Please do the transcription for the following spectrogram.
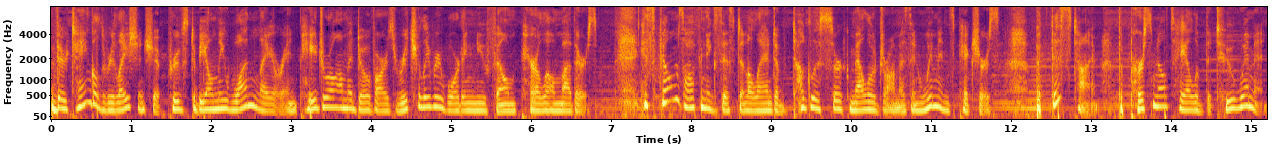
Their tangled relationship proves to be only one layer in Pedro Almodovar's richly rewarding new film, Parallel Mothers. His films often exist in a land of Douglas Sirk melodramas and women's pictures. But time, the personal tale of the two women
